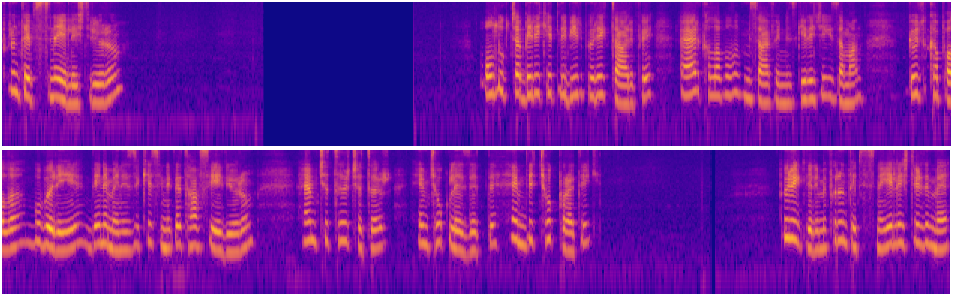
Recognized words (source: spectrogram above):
fırın tepsisine yerleştiriyorum. Oldukça bereketli bir börek tarifi. Eğer kalabalık misafiriniz geleceği zaman gözü kapalı bu böreği denemenizi kesinlikle tavsiye ediyorum. Hem çıtır çıtır hem çok lezzetli hem de çok pratik. Böreklerimi fırın tepsisine yerleştirdim ve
